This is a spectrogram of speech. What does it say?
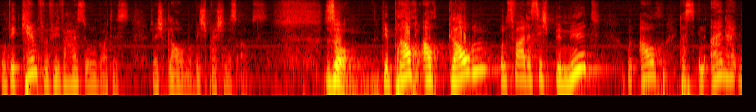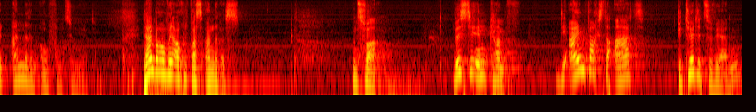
und wir kämpfen für die Verheißungen Gottes durch Glauben und wir sprechen das aus. So, wir brauchen auch Glauben und zwar, dass sich bemüht und auch, dass in Einheit mit anderen auch funktioniert. Dann brauchen wir auch was anderes. Und zwar, wisst ihr im Kampf, die einfachste Art, getötet zu werden,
